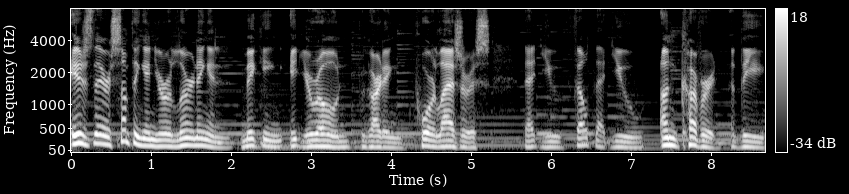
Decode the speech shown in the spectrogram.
is there something in your learning and making it your own regarding poor lazarus that you felt that you uncovered the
